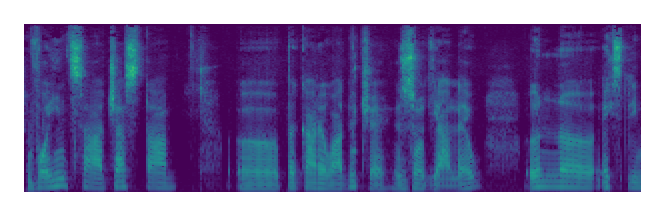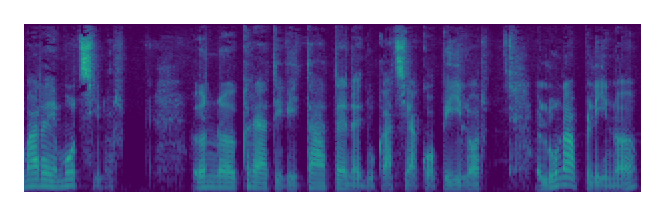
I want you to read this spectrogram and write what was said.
voința aceasta uh, pe care o aduce zodia leu în uh, exprimarea emoțiilor, în uh, creativitate, în educația copiilor. Luna plină,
